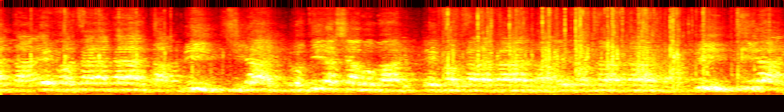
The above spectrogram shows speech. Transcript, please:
l'Atalanta, e forza l'Atalanta, vinci dai, non ti lasciamo mai. E forza l'Atalanta, e forza l'Atalanta, vinci dai,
